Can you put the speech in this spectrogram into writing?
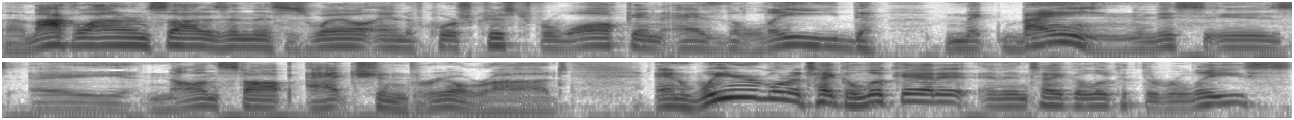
Uh, Michael Ironside is in this as well, and of course, Christopher Walken as the lead McBain. This is a non-stop action thrill ride, and we're going to take a look at it and then take a look at the release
